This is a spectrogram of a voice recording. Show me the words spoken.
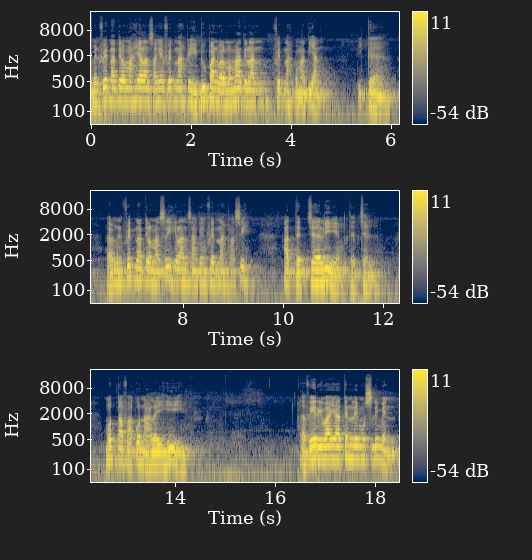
min fitnatil mahya lan saking fitnah kehidupan wal mamati lan fitnah kematian. Tiga. Min fitnatil masih lan saking fitnah masih ad-dajjali dajjal. Muttafaqun alaihi. Fi riwayatin li muslimin.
